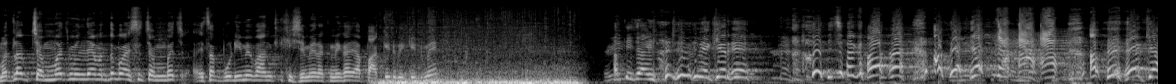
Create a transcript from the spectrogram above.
मतलब चम्मच मिल जाए मतलब ऐसे चम्मच, ऐसा पूड़ी में बाँध के खिसे में रखने का या पाकिट विकेट में अति जाइए लेके रे। अबे ये क्या? अबे ये क्या?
